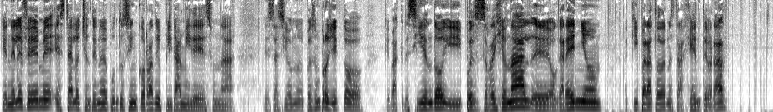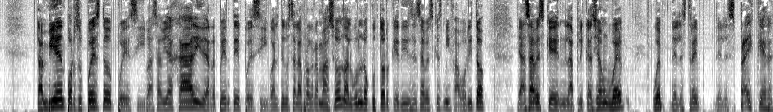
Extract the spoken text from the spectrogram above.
Que en el FM está el 89.5 Radio Pirámide. Es una estación, pues un proyecto que va creciendo y pues regional, eh, hogareño, aquí para toda nuestra gente, ¿verdad? También, por supuesto, pues si vas a viajar y de repente, pues igual te gusta la programación, algún locutor que dice, ¿sabes qué es mi favorito? Ya sabes que en la aplicación web web del, Stripe, del Spriker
